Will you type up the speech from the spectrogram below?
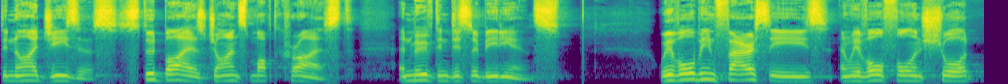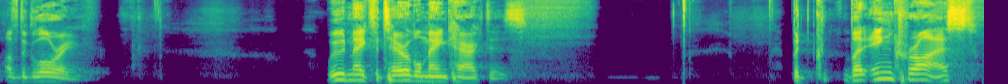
denied Jesus, stood by as giants mocked Christ, and moved in disobedience. We have all been Pharisees and we have all fallen short of the glory. We would make for terrible main characters. But, but in Christ,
